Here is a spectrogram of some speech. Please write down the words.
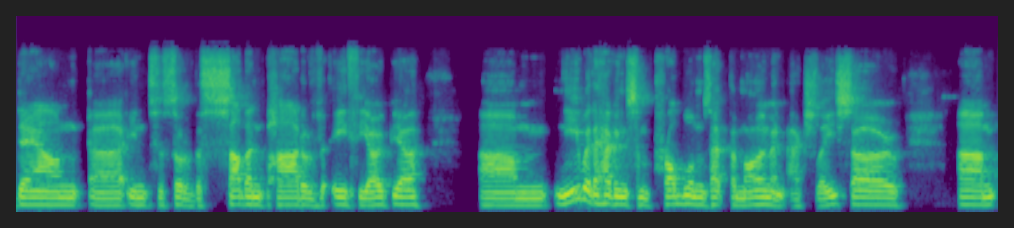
down uh, into sort of the southern part of Ethiopia, um, near where they're having some problems at the moment, actually. So um,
